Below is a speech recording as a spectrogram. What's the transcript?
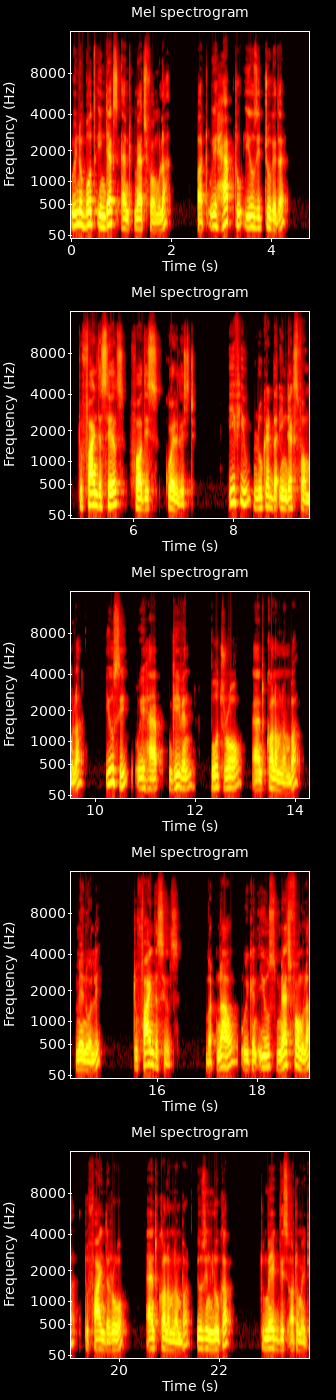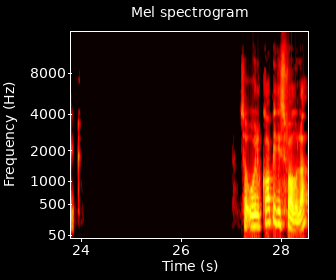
we know both index and match formula but we have to use it together to find the sales for this query list. If you look at the index formula you see we have given both row and column number manually to find the cells. But now we can use match formula to find the row and column number using lookup to make this automatic. So we'll copy this formula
